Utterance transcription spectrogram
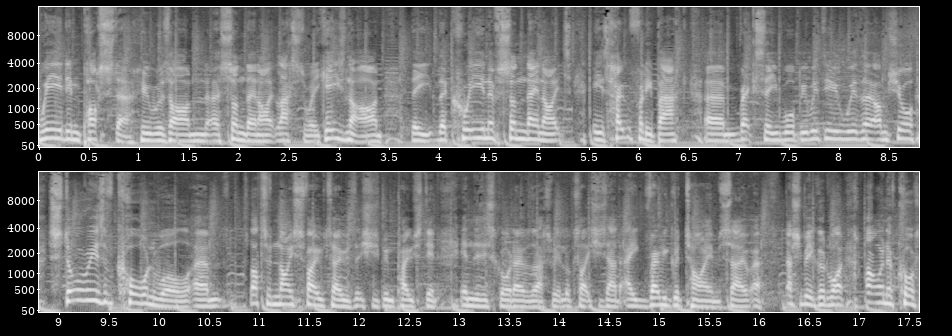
weird imposter who was on Sunday night last week, he's not on. The, the Queen of Sunday night is hopefully back. Um, Rexy will be with you with, I'm sure, stories of Cornwall. Um, lots of nice photos that she's been posting in the Discord over the last week. Looks like she's had a very good time, so uh, that should be a good one. Oh, and of course,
